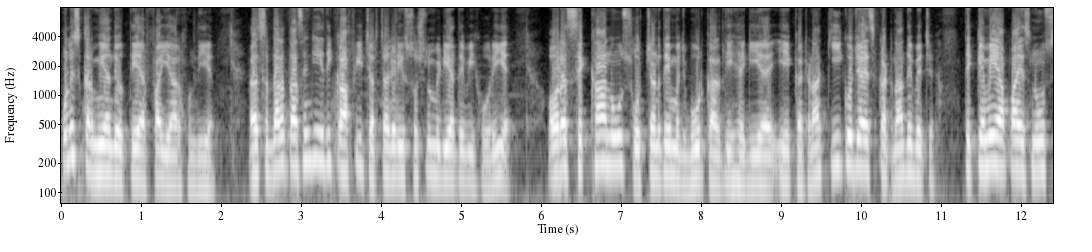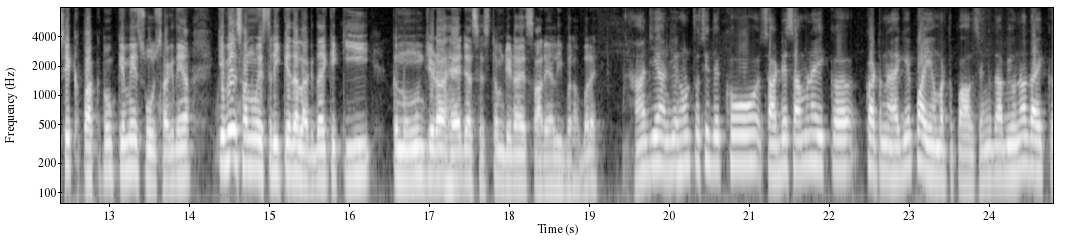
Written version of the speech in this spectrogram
ਪੁਲਿਸ ਕਰਮੀਆਂ ਦੇ ਉੱਤੇ ਐਫ ਆਈ ਆਰ ਹੁੰਦੀ ਹੈ। ਸਰਦਾਰ ਅਵਤਾਰ ਸਿੰਘ ਜੀ, ਇਹਦੀ ਕਾਫੀ ਚਰਚਾ ਜਿਹੜੀ ਸੋਸ਼ਲ ਮੀਡੀਆ ਤੇ ਵੀ ਹੋ ਰਹੀ ਹੈ ਔਰ ਸਿੱਖਾਂ ਨੂੰ ਸੋਚਣ ਤੇ ਮਜਬੂਰ ਕਰਦੀ ਹੈਗੀ ਹੈ ਇਹ ਘਟਨਾ। ਕੀ ਕੁਝ ਹੈ ਇਸ ਘਟਨਾ ਦੇ ਵਿੱਚ ਤੇ ਕਿਵੇਂ ਆਪਾਂ ਇਸ ਨੂੰ ਸਿੱਖ ਪੱਖ ਤੋਂ ਕਿਵੇਂ ਸੋਚ ਸਕਦੇ ਹਾਂ? ਕਿਵੇਂ ਸਾਨੂੰ ਇਸ ਤਰੀਕੇ ਦਾ ਲੱਗਦਾ ਹੈ ਕਿ ਕੀ ਕਾਨੂੰਨ ਜਿਹੜਾ ਹੈ ਜਾਂ ਸਿਸਟਮ ਜਿਹੜਾ ਹੈ ਸਾਰਿਆਂ ਲਈ ਬਰਾਬਰ ਹੈ? ਹਾਂਜੀ ਹਾਂਜੀ। ਹੁਣ ਤੁਸੀਂ ਦੇਖੋ ਸਾਡੇ ਸਾਹਮਣੇ ਇੱਕ ਘਟਨਾ ਹੈਗੀ ਹੈ ਭਾਈ ਅਮਰਤਪਾਲ ਸਿੰਘ ਦਾ ਵੀ ਉਹਨਾਂ ਦਾ ਇੱਕ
